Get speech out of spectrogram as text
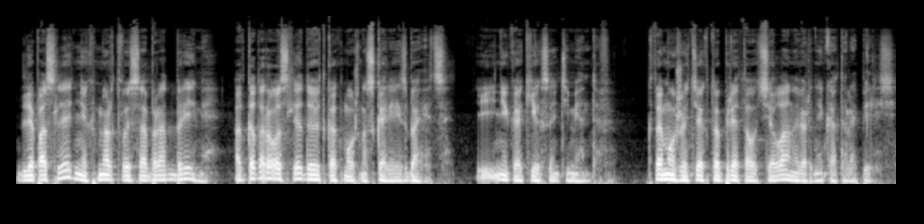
Для последних мертвый собрат бремя, от которого следует как можно скорее избавиться. И никаких сантиментов. К тому же те, кто прятал тела, наверняка торопились.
